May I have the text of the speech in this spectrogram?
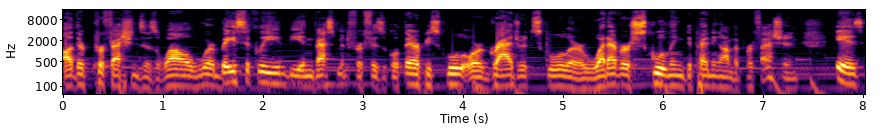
other professions as well. Where basically the investment for physical therapy school or graduate school or whatever schooling, depending on the profession, is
